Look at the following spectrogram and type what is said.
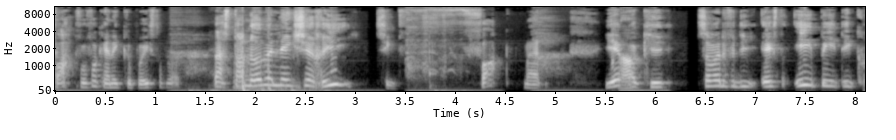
Fuck, hvorfor kan jeg ikke gå på ekstrabladet? Der står noget med lingerie! Jeg tænkte, fuck, mand. Hjem Ja. og kig. Så var det fordi ekstra EBDK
